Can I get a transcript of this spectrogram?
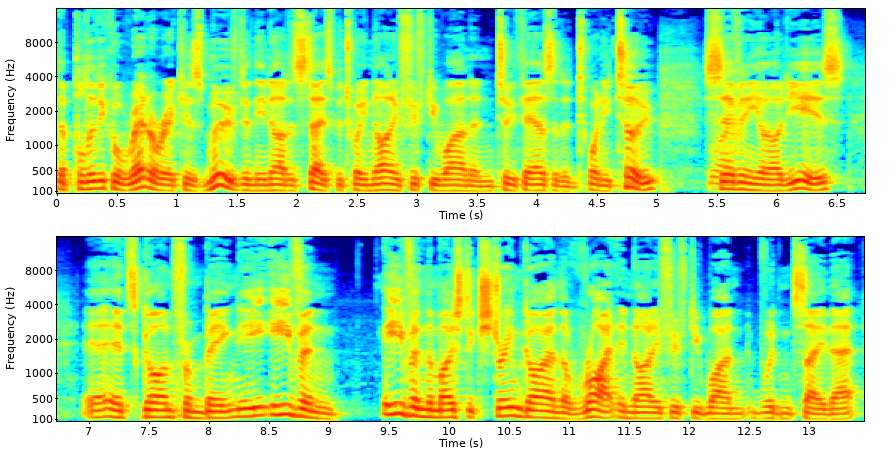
the political rhetoric has moved in the United States between 1951 and 2022, 70 odd years. It's gone from being even even the most extreme guy on the right in 1951 wouldn't say that.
